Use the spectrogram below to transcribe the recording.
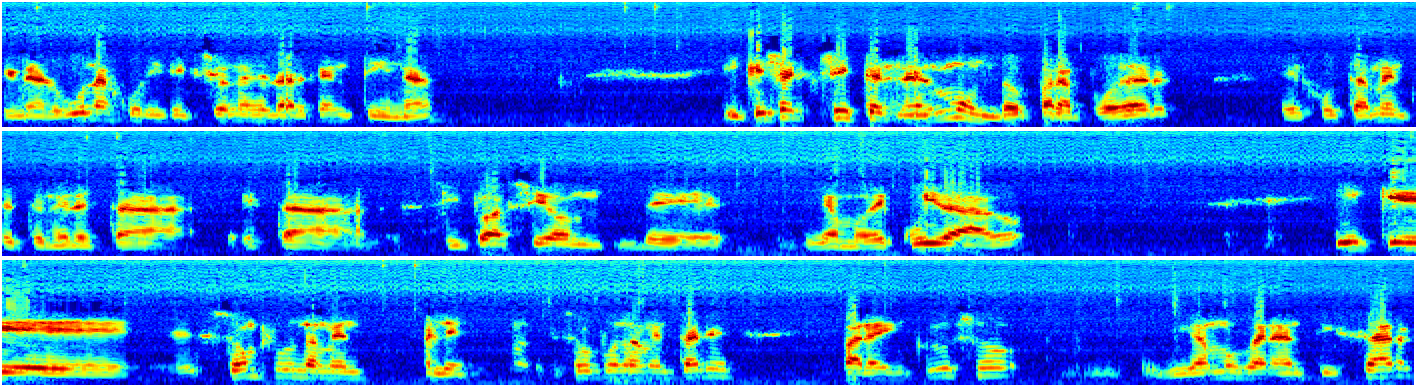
en algunas jurisdicciones de la Argentina y que ya existen en el mundo para poder eh, justamente tener esta esta situación de digamos de cuidado y que son fundamentales son fundamentales para incluso digamos garantizar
